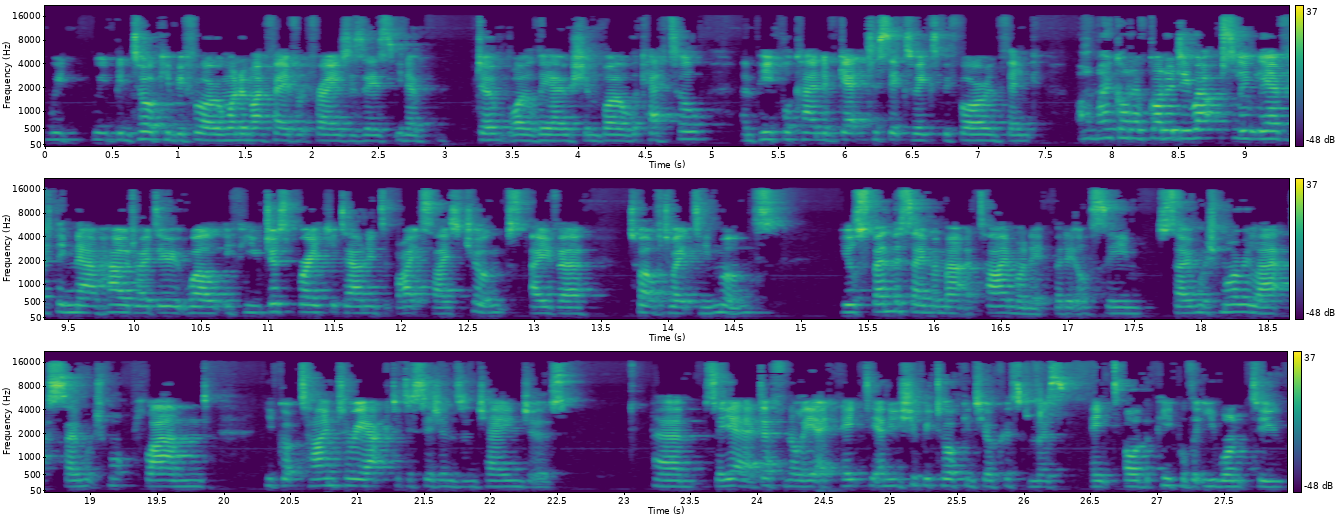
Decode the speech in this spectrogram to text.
we we've been talking before, and one of my favourite phrases is, you know, don't boil the ocean, boil the kettle. And people kind of get to six weeks before and think, oh my God, I've got to do absolutely everything now. How do I do it? Well, if you just break it down into bite sized chunks over 12 to 18 months, you'll spend the same amount of time on it, but it'll seem so much more relaxed, so much more planned. You've got time to react to decisions and changes. Um, so yeah, definitely 80, and you should be talking to your customers eight, or the people that you want to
